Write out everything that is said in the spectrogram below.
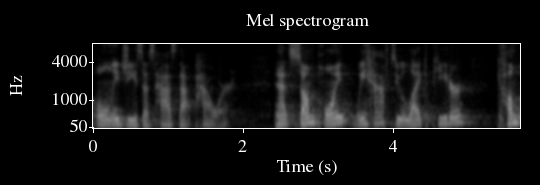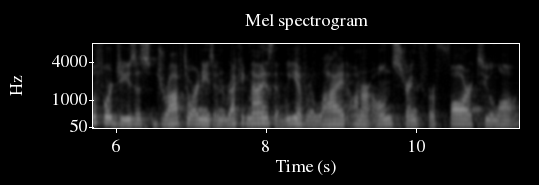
Only Jesus has that power. And at some point, we have to, like Peter, come before Jesus, drop to our knees, and recognize that we have relied on our own strength for far too long.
